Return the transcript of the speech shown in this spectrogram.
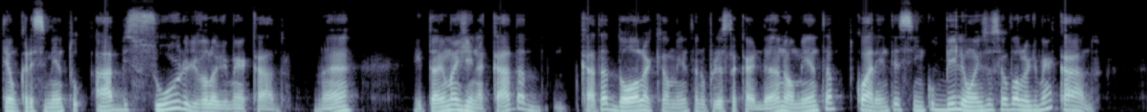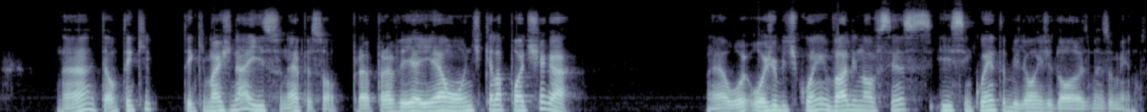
ter um crescimento absurdo de valor de mercado, né? Então imagina, cada, cada dólar que aumenta no preço da Cardano aumenta 45 bilhões o seu valor de mercado. Né? Então tem que, tem que imaginar isso, né, pessoal, para ver aí aonde que ela pode chegar. Né? Hoje o Bitcoin vale 950 bilhões de dólares, mais ou menos.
